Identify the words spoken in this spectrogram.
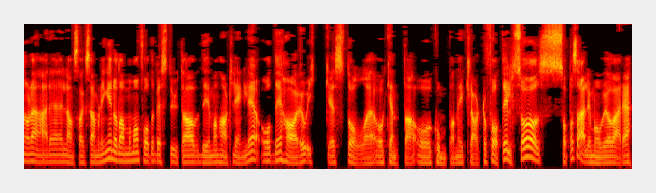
når det er eh, landslagssamlinger, og da må man få det beste ut av de man har tilgjengelig, og det har jo ikke Ståle og Kenta og kompani klart å få til. Så såpass ærlig må vi jo være.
